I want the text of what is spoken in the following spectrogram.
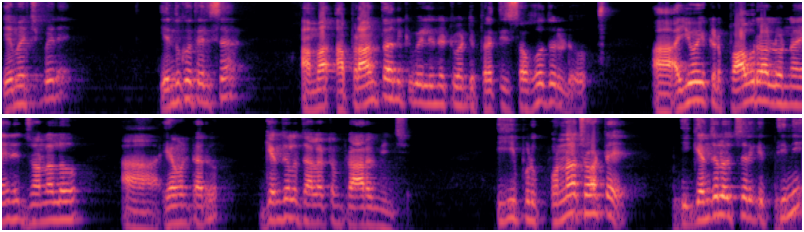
ఏ మర్చిపోయినాయి? ఎందుకో తెలుసా? ఆ మా ఆ ప్రాంతానికి వెళ్ళినటువంటి ప్రతి సహోదరుడు అయ్యో ఇక్కడ పావురాళ్ళు ఉన్నాయని జొన్నలు ఏమంటారు? గింజలు చల్లటం ప్రారంభించి. ఇప్పుడు ఉన్న చోటే ఈ గింజలు వచ్చేసరికి తిని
